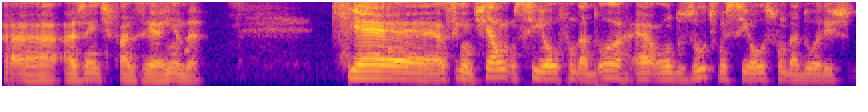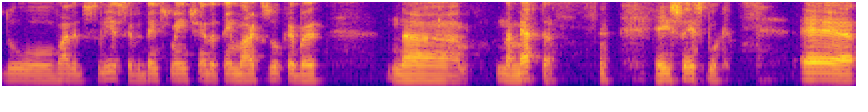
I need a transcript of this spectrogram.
a, a gente fazer ainda, que é, é o seguinte: é um CEO fundador, é um dos últimos CEOs fundadores do Vale do Silício, evidentemente ainda tem Mark Zuckerberg na, na Meta, ex-Facebook. É,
